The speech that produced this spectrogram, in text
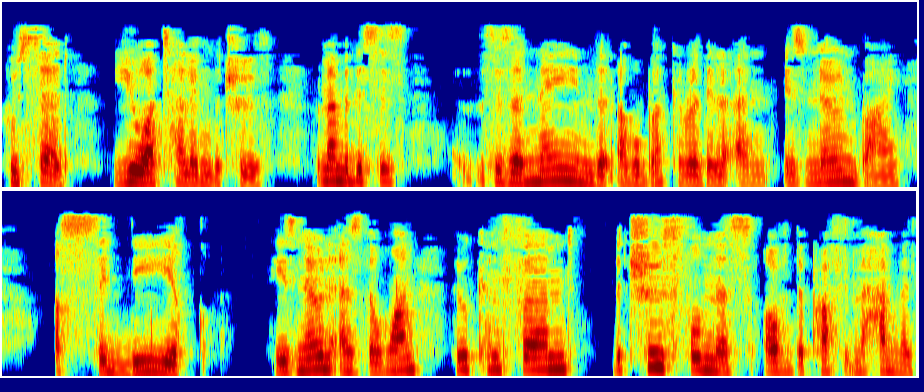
who said, You are telling the truth. Remember, this is this is a name that Abu Bakr is known by, As-Siddiq, He's known as the one who confirmed the truthfulness of the Prophet Muhammad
